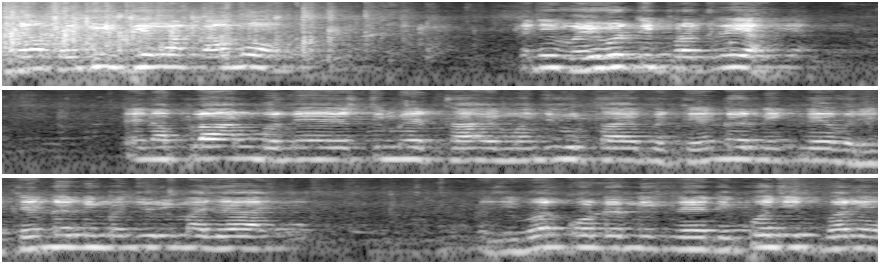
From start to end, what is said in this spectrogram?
અને મંજૂર થયેલા કામો એની વહીવટી પ્રક્રિયા, એના પ્લાન બને એસ્ટિમેટ થાય, મંજૂર થાય, પછી ટેન્ડર નીકળે, પછી ટેન્ડરની મંજૂરીમાં જાય, પછી વર્ક ઓર્ડર નીકળે ડિપોઝિટ ભરે,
